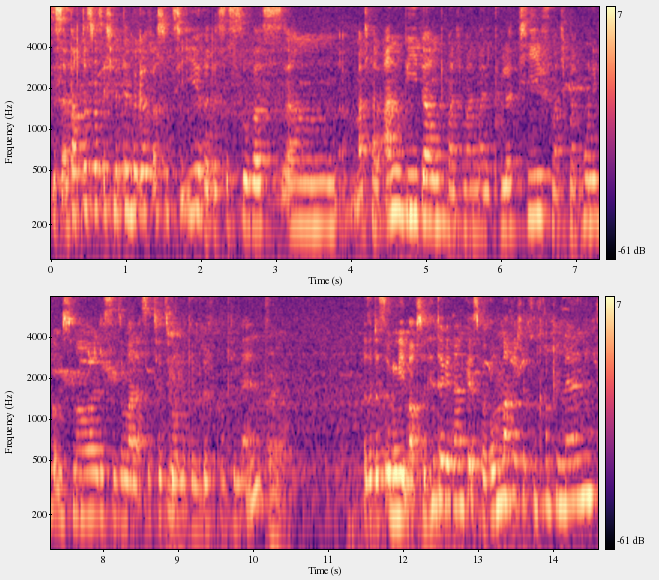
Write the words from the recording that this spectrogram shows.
Es ist einfach das, was ich mit dem Begriff assoziiere. Das ist sowas ähm, manchmal anbiedernd, manchmal manipulativ, manchmal Honig ums Maul. Das sind so meine Assoziationen mhm. mit dem Begriff Kompliment. Ah, ja. Also dass irgendwie immer auch so ein Hintergedanke ist, warum mache ich jetzt ein Kompliment?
